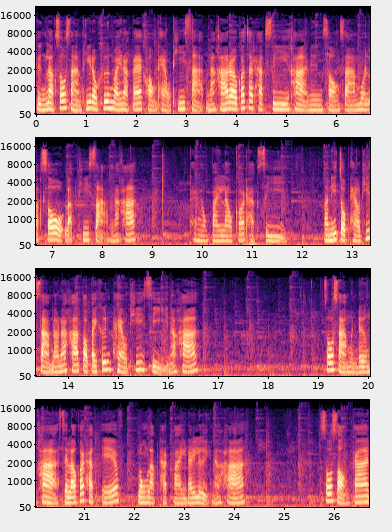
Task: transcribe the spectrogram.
ถึงหลักโซ่ 3 ที่เราขึ้นไว้หลักแรกของแถวที่ 3 นะคะ เราก็จะถัก C ค่ะ 1 2 3บนหลักโซ่หลักที่ 3 นะคะ แทงลงไปแล้วก็ถัก C ตอนนี้จบแถวที่ 3 แล้วนะคะ ต่อไปขึ้นแถวที่ 4 นะคะ โซ่ 3 เหมือนเดิมค่ะ เสร็จแล้วก็ถัก F ลงหลักถัดไปได้เลยนะคะ โซ่ 2 กัน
